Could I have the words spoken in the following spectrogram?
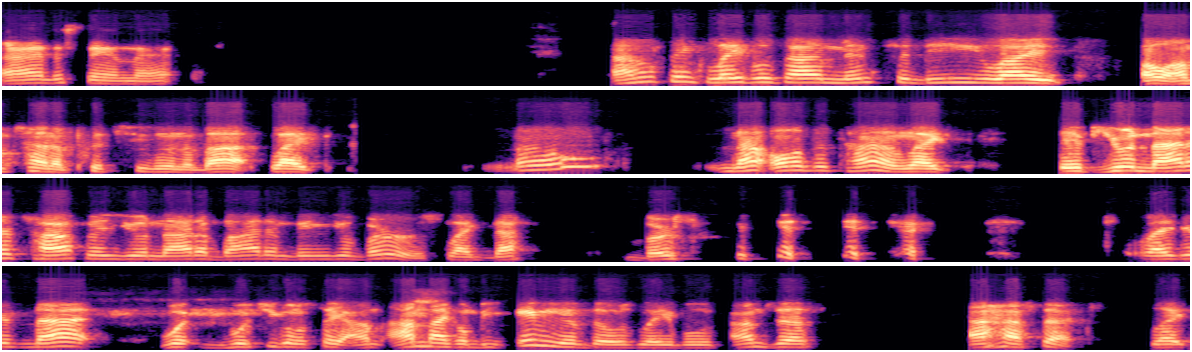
i understand that I don't think labels are meant to be like, oh, I'm trying to put you in a box. Like, no, not all the time. Like, if you're not a top and you're not a bottom, then you're verse. Like that's verse. like it's not what what you gonna say. I'm I'm not gonna be any of those labels. I'm just I have sex. Like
